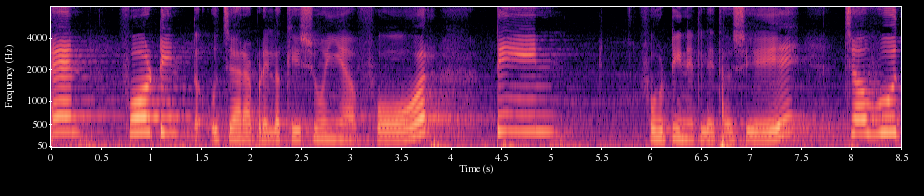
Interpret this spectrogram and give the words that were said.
N. Fourteen તો ઉચ્ચાર આપણે લખીશું અહીંયા ફોર ટીન ફોર્ટીન એટલે થશે ચૌદ.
